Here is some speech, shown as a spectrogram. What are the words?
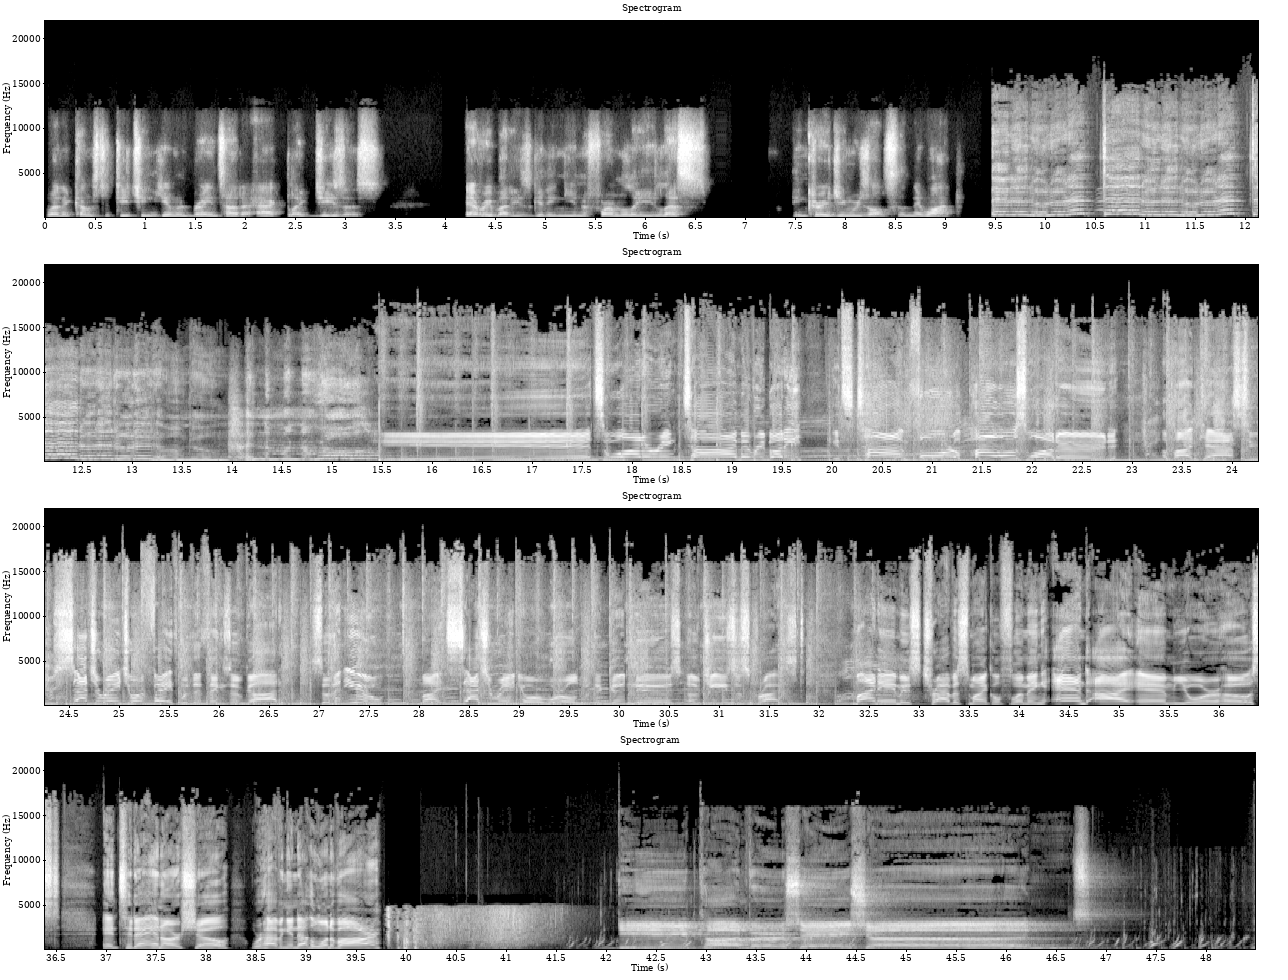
when it comes to teaching human brains how to act like Jesus, everybody's getting uniformly less encouraging results than they want. It's watering time, everybody! It's time for Apollos Watered, a podcast to saturate your faith with the things of God so that you might saturate your world with the good news of Jesus Christ. My name is Travis Michael Fleming, and I am your host. And today in our show, we're having another one of our Deep Conversations.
